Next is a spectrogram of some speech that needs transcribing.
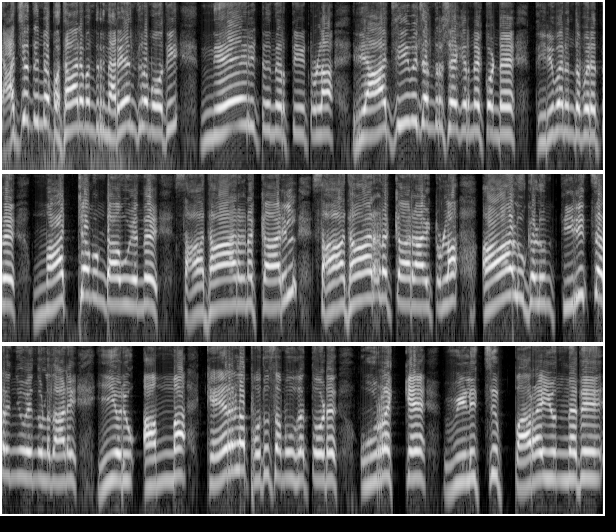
രാജ്യത്തിന്റെ പ്രധാനമന്ത്രി നരേന്ദ്രമോദി നേരിട്ട് നിർത്തിയിട്ടുള്ള രാജീവ് ചന്ദ്രശേഖരനെ കൊണ്ട് തിരുവനന്തപുരത്ത് മാറ്റമുണ്ടാവൂ എന്ന് സാധാരണക്കാരിൽ സാധാരണക്കാരായിട്ടുള്ള ആളുകളും തിരിച്ചറിഞ്ഞു എന്നുള്ളതാണ് ഈ ഒരു അമ്മ കേരള പൊതുസമൂഹത്തോട് ഉറക്കെ വിളിച്ച് പറയുന്നത്.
